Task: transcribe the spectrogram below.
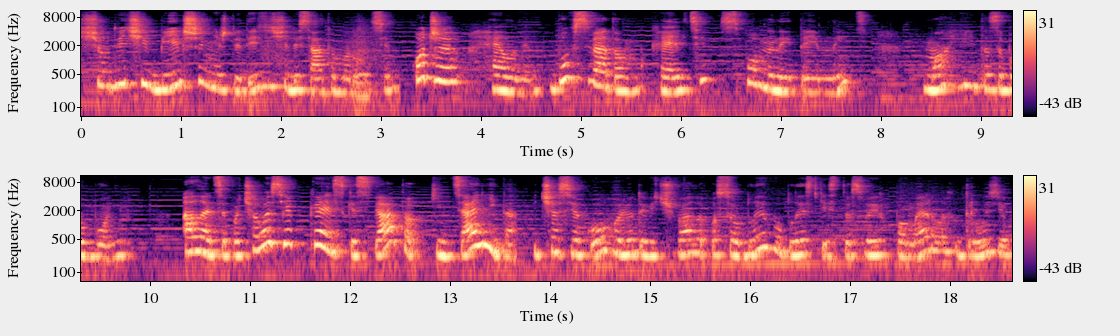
що вдвічі більше ніж у 2010 році. Отже, Хеллоуін був святом кельтів, сповнений таємниць, магії та забобонів. Але це почалось як кельтське свято кінця літа, під час якого люди відчували особливу близькість до своїх померлих друзів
